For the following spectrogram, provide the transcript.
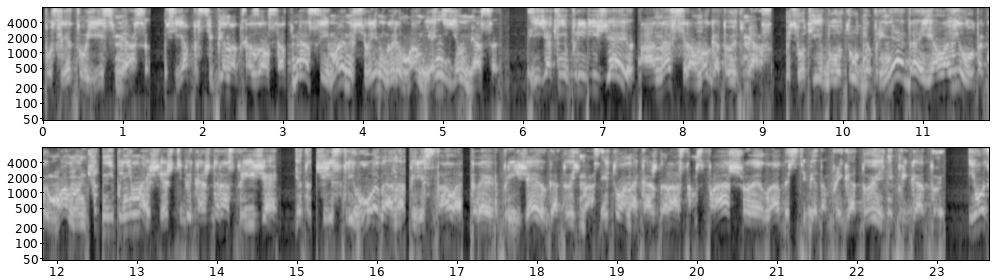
после этого есть мясо. То есть я постепенно отказался от мяса, и маме все время говорил, мам, я не ем мясо. И я к ней приезжаю, а она все равно готовит мясо. То есть вот ей было трудно принять, да, и я ловил вот такой, мам, ну ничего ты не понимаешь, я же тебе каждый раз приезжаю. Где-то через три года она перестала, когда я приезжаю, готовить мясо. И то она каждый раз там спрашивает, да, то есть тебе там приготовить, не приготовить. И вот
